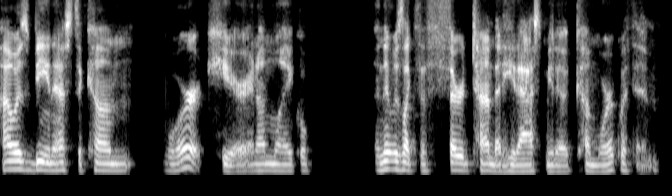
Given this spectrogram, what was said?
I was being asked to come work here, and I'm like, well, and it was like the third time that he'd asked me to come work with him,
